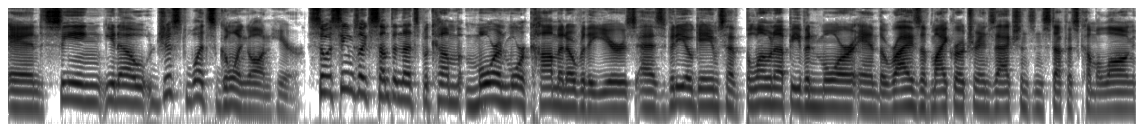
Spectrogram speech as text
and seeing, you know, just what's going on here. So it seems like something that's become more and more common over the years as video games have blown up even more and the rise of microtransactions and stuff has come along,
